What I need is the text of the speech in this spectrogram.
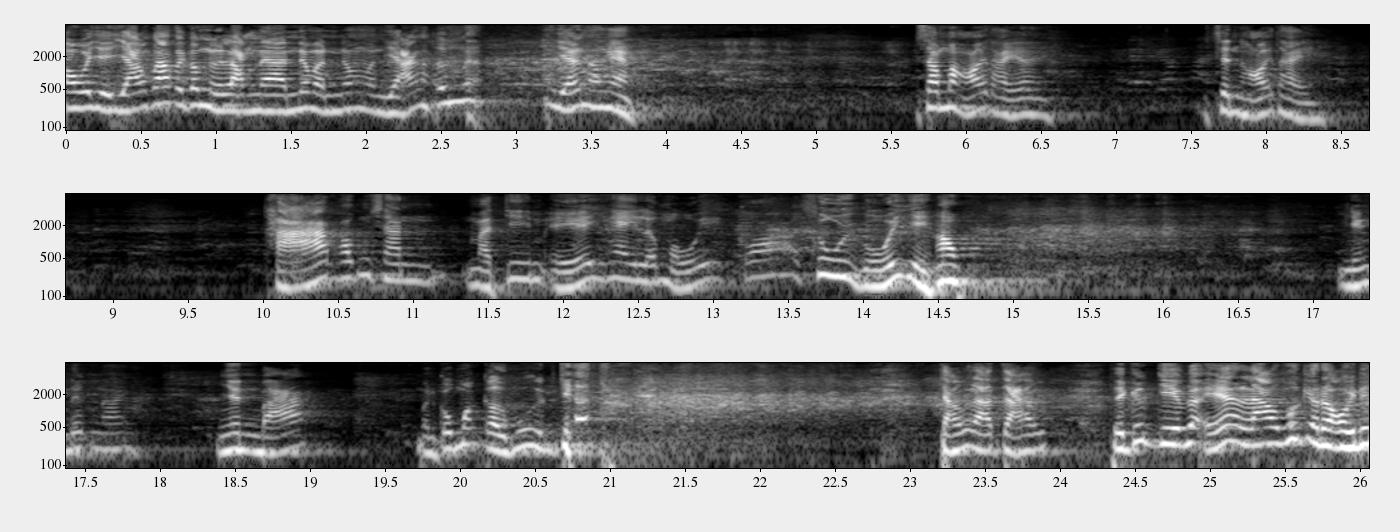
Không có gì giảng pháp phải có người làm nền cho mình mình giảng hứng đó không giảng đâu nha. Xong mới hỏi thầy ơi, xin hỏi thầy, thả phóng sanh mà chim ỉa ngay lỗ mũi có xui gũi gì không? Những đức nói, nhìn bà, mình cũng mắc cười muốn gần chết. Chậu là chậu, thì cứ chim nó, ỉa, lao vứt cho rồi đi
